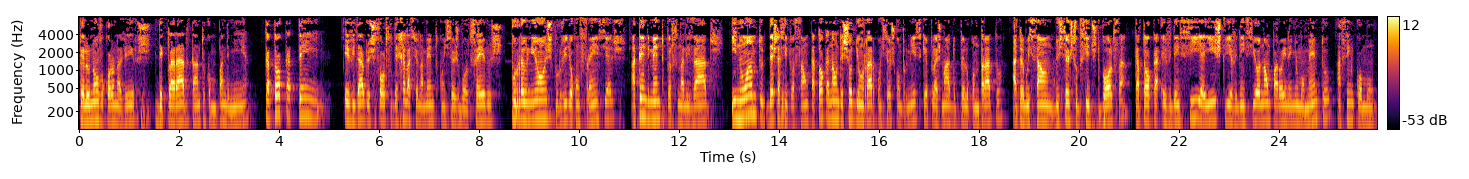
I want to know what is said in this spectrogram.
pelo novo coronavírus, declarado tanto como pandemia. Catoca tem evitado o esforço de relacionamento com os seus bolseiros por reuniões, por videoconferências, atendimento personalizado, e no âmbito desta situação, Catoca não deixou de honrar com os seus compromissos, que é plasmado pelo contrato, atribuição dos seus subsídios de bolsa. Catoca evidencia isto e evidenciou, não parou em nenhum momento, assim como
